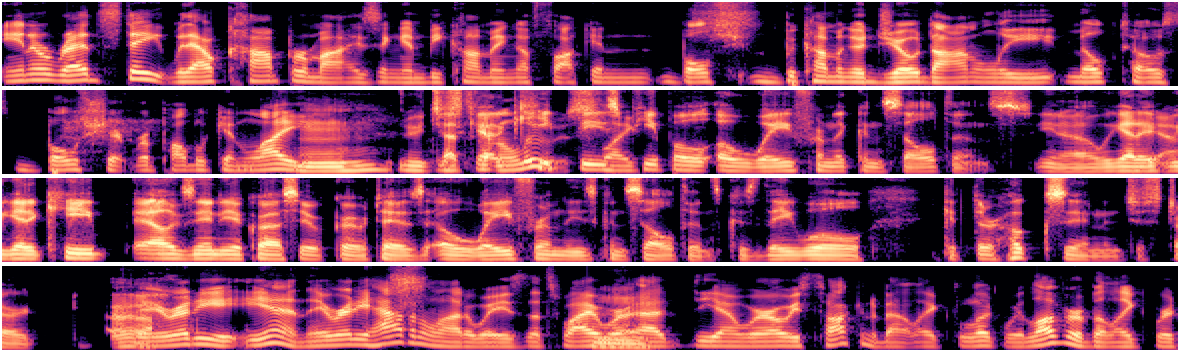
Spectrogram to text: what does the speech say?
in a red state without compromising and becoming a fucking bullshit, becoming a Joe Donnelly milk toast bullshit Republican light. Mhm. We just got to keep lose, these like- people away from the consultants. You know, we got to Yeah. we got to keep Alexandria Ocasio Cortez away from these consultants because they will get their hooks in and just start. They already, yeah, and they already have in a lot of ways. That's why we're, Mm. uh, know, we're always talking about like, look, we love her, but like, we're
